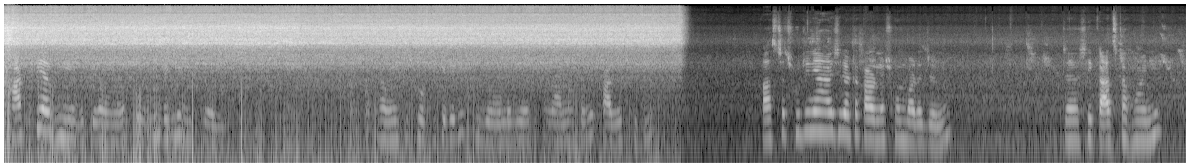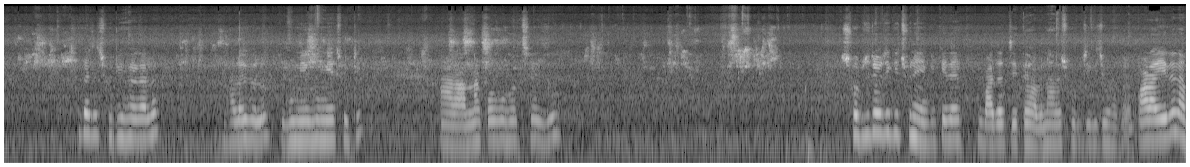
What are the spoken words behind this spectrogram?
খাচ্ছি আর ঘুমিয়ে গেছি এরকম হয়। চোখ মুখ দেখলে বুঝতে পারবি আমি একটু সবজি কেটে দিই সূর্য বলে দিয়ে রান্না করব কাজের ছুটি কাজটা ছুটি নেওয়া হয়েছিল একটা কারণে সোমবারের জন্য। যা সেই কাজটা হয়নি। ঠিক আছে, ছুটি হয়ে গেল। ভালোই হলো, ঘুমিয়ে ঘুমিয়ে ছুটি। আর রান্না করব হচ্ছে যে সবজি টবজি কিছু নেই, বিকেলে বাজার যেতে হবে, নাহলে সবজি কিছু হবে না। পাড়ায় এলে না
